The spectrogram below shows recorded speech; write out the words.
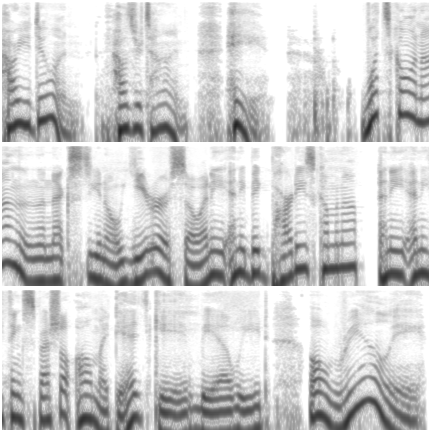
How are you doing? How's your time? Hey, what's going on in the next, you know, year or so? Any any big parties coming up? Any anything special? Oh, my dad gave me a weed. Oh, really?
